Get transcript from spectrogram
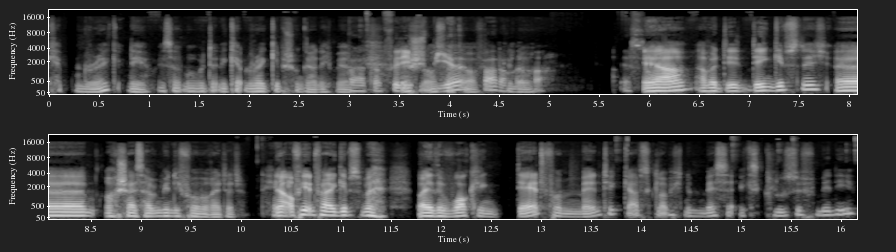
Captain Rag? Nee, ist halt momentan, nee, Captain Rag gibt es schon gar nicht mehr. War doch für die Spiel war doch genau. immer. Ist so? Ja, aber den, den gibt's nicht. Ähm, ach, scheiße, habe ich mich nicht vorbereitet. Ja, auf jeden Fall gibt es bei, bei The Walking Dead von Mantic gab es, glaube ich, eine Messe-Exclusive Mini.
